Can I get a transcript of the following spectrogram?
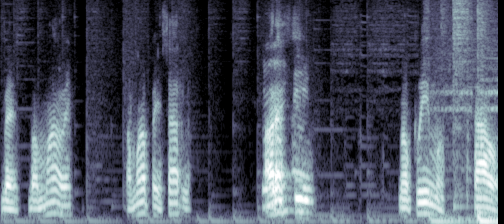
Bueno, vamos a ver. Vamos a pensarlo. Ahora sí, nos fuimos. Chao.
